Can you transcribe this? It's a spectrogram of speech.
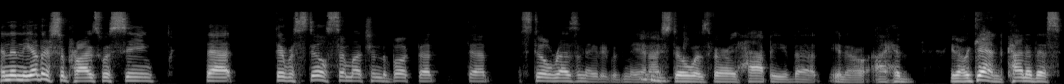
and then the other surprise was seeing that there was still so much in the book that that still resonated with me and mm-hmm. i still was very happy that you know i had you know again kind of this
